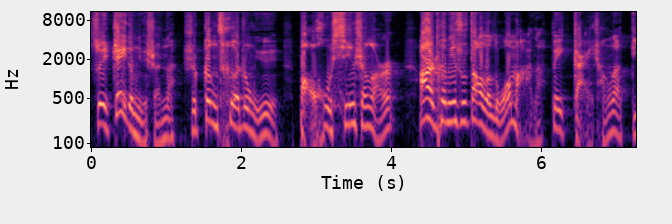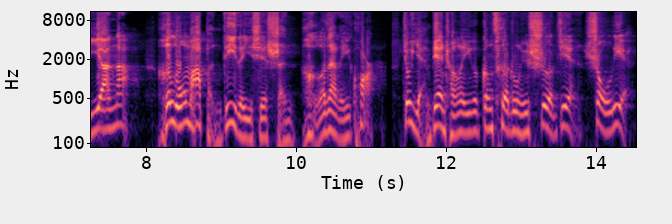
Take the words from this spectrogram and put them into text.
所以这个女神呢，是更侧重于保护新生儿。阿尔特弥斯到了罗马呢，被改成了狄安娜。和罗马本地的一些神合在了一块儿，就演变成了一个更侧重于射箭、狩猎，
